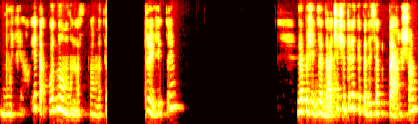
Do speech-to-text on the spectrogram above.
бутлях? І так, в одному у нас з вами 3 літри. Запишіть задача 451.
